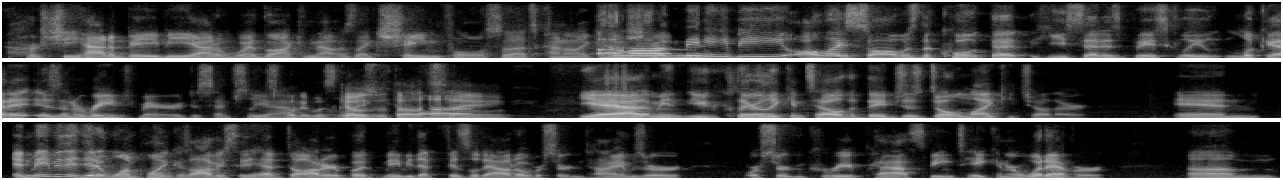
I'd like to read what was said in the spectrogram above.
her? She had a baby out of wedlock, and that was like shameful. So that's kind of like. Uh, maybe all I saw was the quote that he said is basically look at it as an arranged marriage. Essentially, is Yeah. what it was. Goes like. without Uh, saying. Yeah, I mean, you clearly can tell that they just don't like each other, and and maybe they did at one point because obviously they had a daughter, but maybe that fizzled out over certain times or or certain career paths being taken or whatever. Um,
